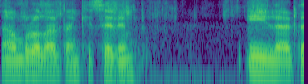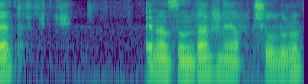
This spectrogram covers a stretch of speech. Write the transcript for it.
daha buralardan keserim. İyilerden en azından ne yapmış olurum?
